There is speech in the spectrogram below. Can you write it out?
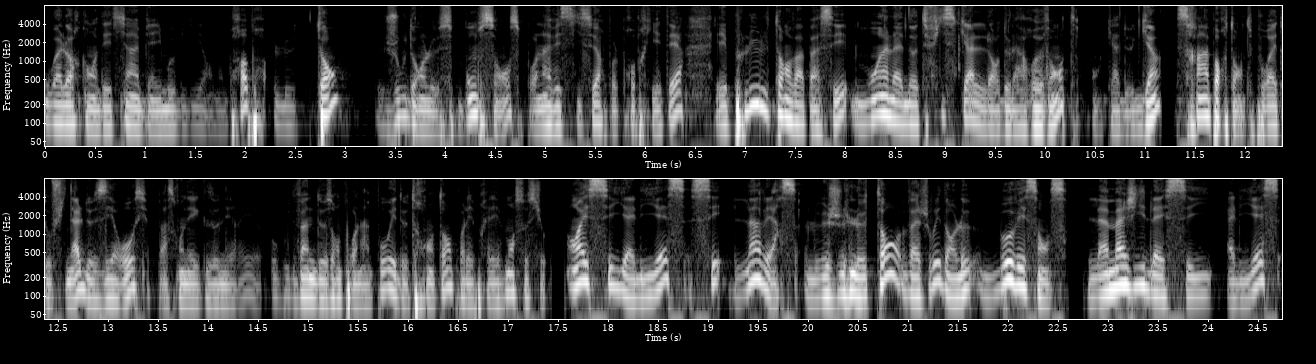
ou alors quand on détient un bien immobilier en nom propre, le temps joue dans le bon sens pour l'investisseur, pour le propriétaire. Et plus le temps va passer, moins la note fiscale lors de la revente, en cas de gain, sera importante pour être au final de zéro, parce qu'on est exonéré au bout de 22 ans pour l'impôt et de 30 ans pour les prélèvements sociaux. En SCI à l'IS, c'est l'inverse. Le, temps va jouer dans le mauvais sens. La magie de la SCI à l'IS,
